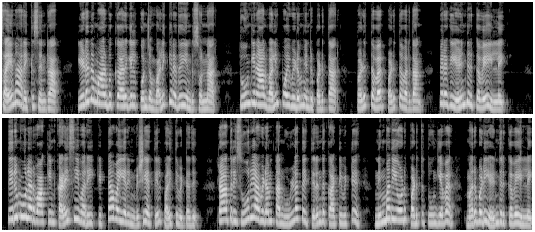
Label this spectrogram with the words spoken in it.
சயன அறைக்கு சென்றார். இடது மார்புக்கு அருகில் கொஞ்சம் வலிக்கிறது என்று சொன்னார். தூங்கினால் வலி போய்விடும் என்று படுத்தார். படுத்தவர் படுத்தவர்தான் பிறகு எழுந்திருக்கவே இல்லை. திருமூலர் வாக்கின் கடைசி வரி கிட்டாவையரின் விஷயத்தில் பலித்துவிட்டது. ராத்திரி சூர்யாவிடம் தன் உள்ளத்தை திறந்து காட்டிவிட்டு நிம்மதியோடு படுத்து தூங்கியவர் மறுபடி எழுந்திருக்கவே இல்லை.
